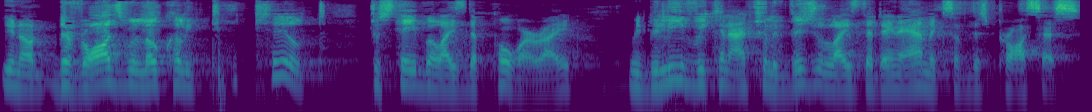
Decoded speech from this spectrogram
you know, the rods will locally tilt to stabilize the pore, right? We believe we can actually visualize the dynamics of this process,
